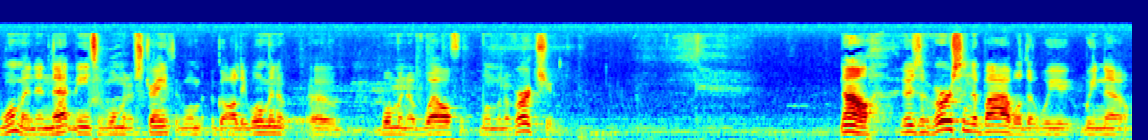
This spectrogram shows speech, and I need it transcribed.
woman. And that means a woman of strength, a, woman, a godly woman, a, a woman of wealth, a woman of virtue. Now, there's a verse in the Bible that we, we know.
